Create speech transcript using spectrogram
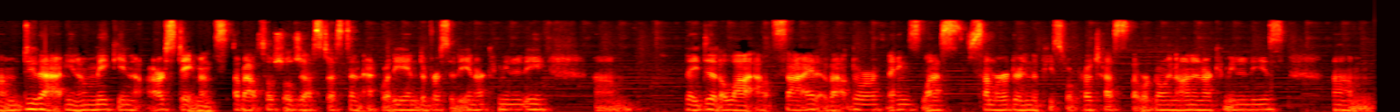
um, do that, you know, making our statements about social justice and equity and diversity in our community. Um, they did a lot outside of outdoor things last summer during the peaceful protests that were going on in our communities. Um,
